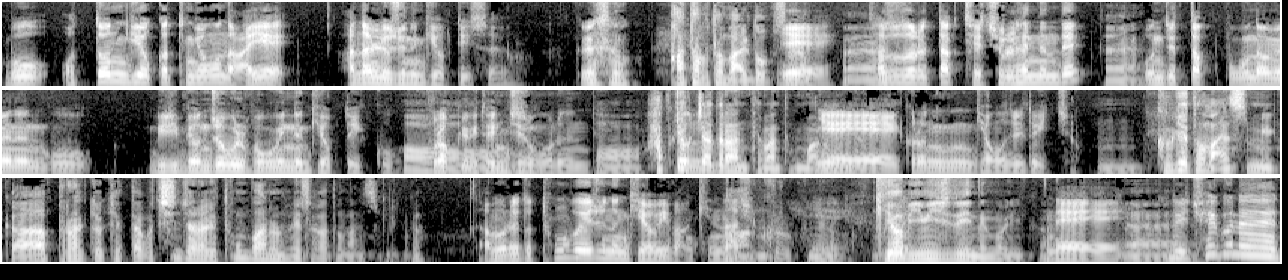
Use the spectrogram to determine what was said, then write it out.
뭐 어떤 기업 같은 경우는 아예 안 알려주는 기업도 있어요. 그래서 가타부터 말도 없어요. 예. 예. 자소서를 딱 제출을 했는데 예. 언제 딱 보고 나면은 뭐 미리 면접을 보고 있는 기업도 있고 어... 불합격이 된지는 모르는데 어... 합격자들한테만 통보하는 예, 예, 그런 경우들도 있죠. 음. 그게 더 많습니까? 불합격했다고 친절하게 통보하는 회사가 더 많습니까? 아무래도 통보해주는 기업이 많긴 아, 하죠. 아, 그렇군요. 예. 기업 이미지도 있는 거니까. 네. 예. 예. 근데 최근에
